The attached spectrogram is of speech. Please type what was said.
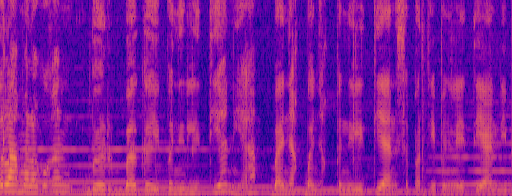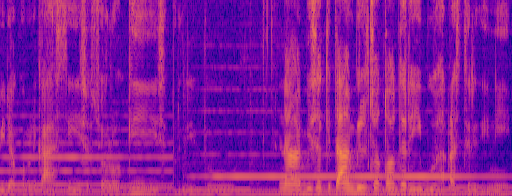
telah melakukan berbagai penelitian ya, banyak-banyak penelitian seperti penelitian di bidang komunikasi, sosiologi seperti itu. Nah, bisa kita ambil contoh dari Ibu Astrid ini.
